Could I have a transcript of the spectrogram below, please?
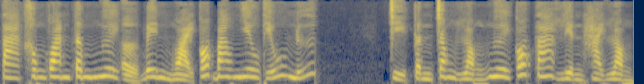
Ta không quan tâm ngươi ở bên ngoài có bao nhiêu thiếu nữ. Chỉ cần trong lòng ngươi có ta liền hài lòng.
